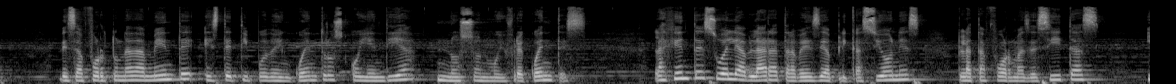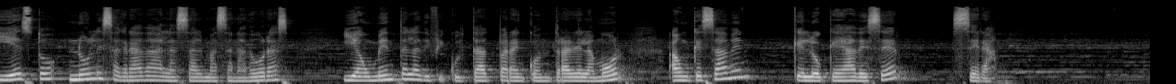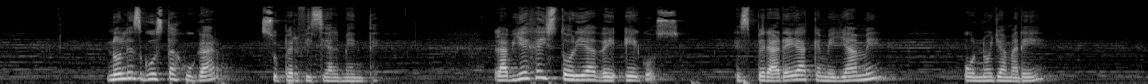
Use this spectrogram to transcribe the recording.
Desafortunadamente, este tipo de encuentros hoy en día no son muy frecuentes. La gente suele hablar a través de aplicaciones, plataformas de citas, y esto no les agrada a las almas sanadoras y aumenta la dificultad para encontrar el amor, aunque saben que lo que ha de ser, será. No les gusta jugar superficialmente. La vieja historia de egos, esperaré a que me llame o no llamaré,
